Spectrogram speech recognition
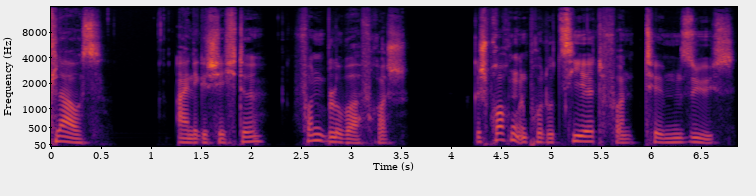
Klaus. Eine Geschichte von Blubberfrosch. Gesprochen und produziert von Tim Süß.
